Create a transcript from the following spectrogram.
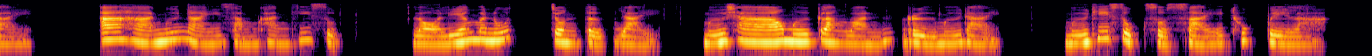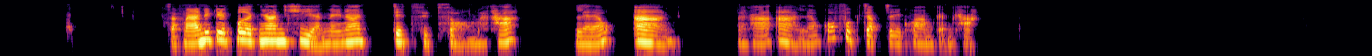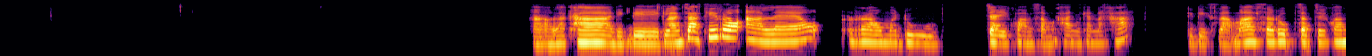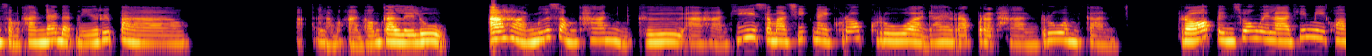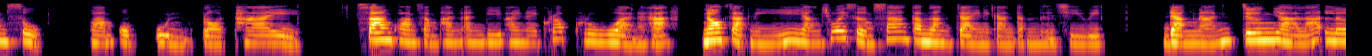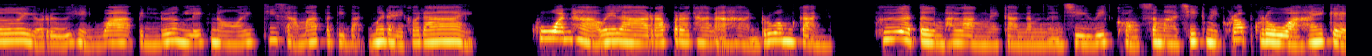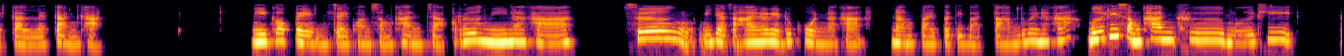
อาหารมื้อไหนสำคัญที่สุด หล่อเลี้ยงมนุษย์จนเติบใหญ่ มื้อเช้า มื้อกลางวัน หรือมื้อใด มื้อที่สุขสดใสทุกเวลา จากนั้นเด็กๆเปิดงานเขียนในหน้า 72 นะคะ แล้วอ่านนะคะ อ่านแล้วก็ฝึกจับใจความกันค่ะเอาละค่ะ เด็กๆ หลังจากที่เราอ่านแล้ว เรามาดู ใจความสำคัญกันนะคะ เด็กๆสามารถสรุปจับใจความสำคัญได้แบบนี้หรือเปล่า เรามาอ่านพร้อมกันเลยลูก อาหารมื้อสำคัญคืออาหารที่สมาชิกในครอบครัวได้รับประทานร่วมกัน เพราะเป็นช่วงเวลาที่มีความสุข ความอบอุ่น ปลอดภัย สร้างความสัมพันธ์อันดีภายในครอบครัวนะคะนอกจากนี้ยังช่วยเสริมสร้างกำลังใจในการดำเนินชีวิต ดังนั้นจึงอย่าละเลย หรือเห็นว่าเป็นเรื่องเล็กน้อยที่สามารถปฏิบัติเมื่อใดก็ได้ ควรหาเวลารับประทานอาหารร่วมกัน เพื่อเติมพลังในการดำเนินชีวิตของสมาชิกในครอบครัวให้แก่กันและกันค่ะ นี่ก็เป็นใจความสำคัญจากเรื่องนี้นะคะ ซึ่งมิอยากจะให้นักเรียนทุกคนนะคะนำไปปฏิบัติตามด้วยนะคะ มื้อที่สำคัญคือมื้อที่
